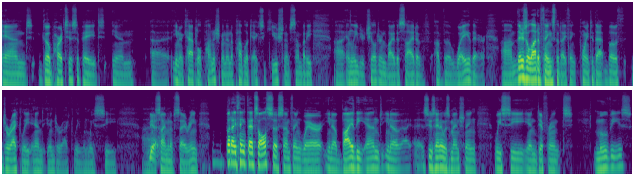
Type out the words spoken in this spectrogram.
and go participate in uh, you know capital punishment and a public execution of somebody uh, and leave your children by the side of of the way there. Um, there's a lot of things that I think point to that both directly and indirectly when we see uh, Yes. Simon of Cyrene. But I think that's also something where, you know, by the end, you know, uh, Susanna was mentioning, we see in different movies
